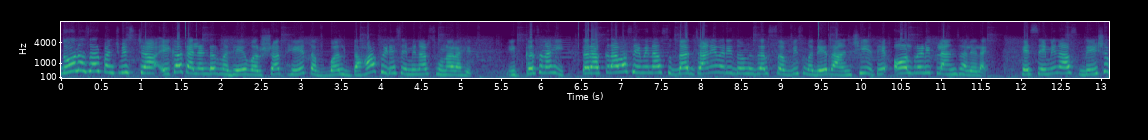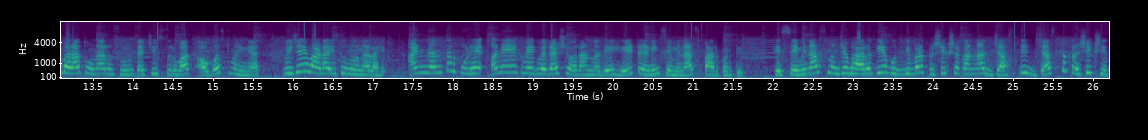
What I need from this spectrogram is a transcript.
दोन हजार पंचवीसच्या एका कॅलेंडरमध्ये वर्षात हे तब्बल दहा फिडे सेमिनार्स होणार आहेत. इतकंच नाही तर अकरावा सेमिनार सुद्धा जानेवारी दोन हजार सव्वीसमध्ये रांची येथे ऑलरेडी प्लॅन झालेला आहे. हे सेमिनार्स देशभरात होणार असून त्याची सुरुवात ऑगस्ट महिन्यात विजयवाडा इथून होणार आहे. आणि नंतर पुढे अनेक वेगवेगळ्या शहरांमध्ये हे ट्रेनिंग सेमिनार्स पार पडतील. हे सेमिनार्स म्हणजे भारतीय बुद्धिबळ प्रशिक्षकांना जास्तीत जास्त प्रशिक्षित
